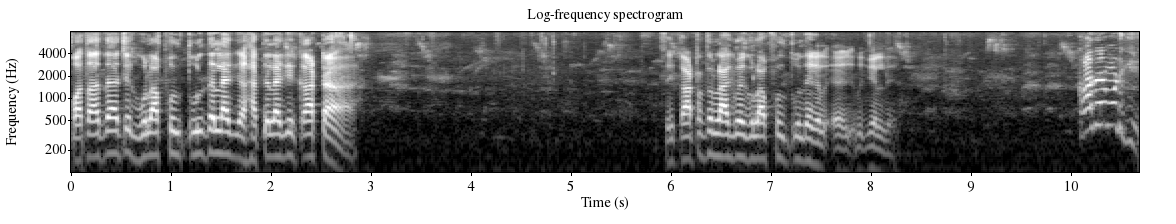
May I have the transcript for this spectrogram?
কথাতে আছে গোলাপ ফুল তুলতে লাগে, হাতে লাগে কাটা। সেই কাটা তো লাগবে গোলাপ ফুল তুলতে গেলে গেলে। কাদের মুরগি?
